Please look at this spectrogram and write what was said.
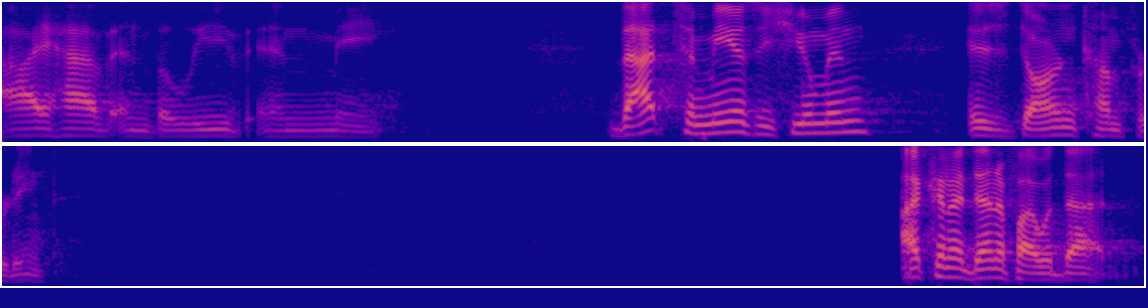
I have and believe in me. That to me as a human is darn comforting. I can identify with that.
